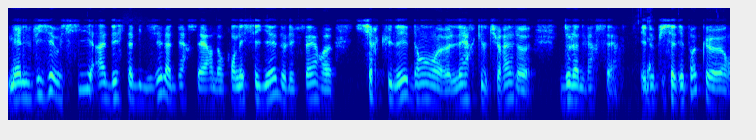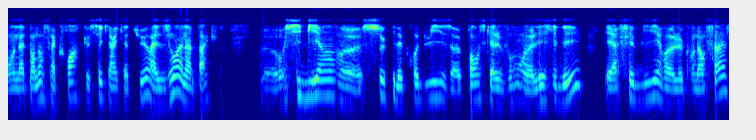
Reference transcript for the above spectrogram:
mais elles visaient aussi à déstabiliser l'adversaire. Donc on essayait de les faire circuler dans l'ère culturelle de l'adversaire. Et depuis cette époque, on a tendance à croire que ces caricatures, elles ont un impact. Aussi bien ceux qui les produisent pensent qu'elles vont les aider, et affaiblir euh, le camp d'en face.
